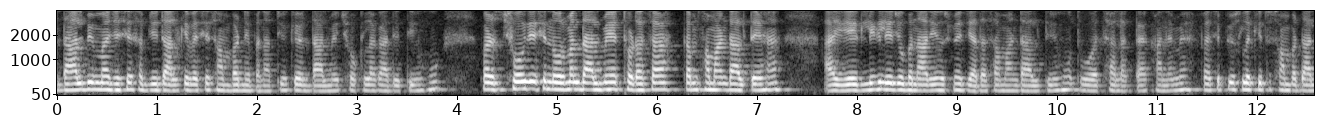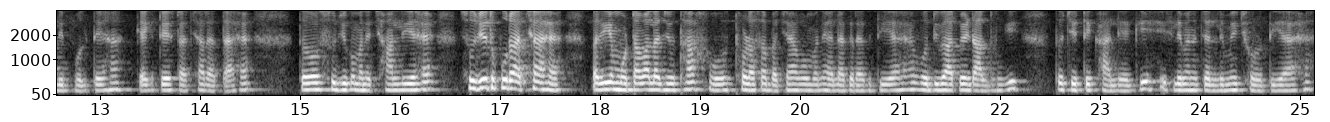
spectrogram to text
दाल भी मैं जैसे सब्ज़ी डाल के वैसे सांभर नहीं बनाती हूँ, केवल दाल में छोंक लगा देती हूँ। पर छोंक जैसे नॉर्मल दाल में थोड़ा सा कम सामान डालते हैं ये इडली के लिए जो बना रही हूँ, उसमें ज़्यादा सामान डालती हूँ तो वो अच्छा लगता है खाने में। वैसे पीयूष लकी तो सांभर दाल ही बोलते हैं, क्या टेस्ट अच्छा रहता है। तो सूजी को मैंने छान लिया है। सूजी तो पूरा अच्छा है, पर ये मोटा वाला जो था, वो थोड़ा सा बचा है, वो मैंने अलग रख दिया है। वो दीवार पे डाल दूँगी तो चिट्टी खा लेगी, इसलिए मैंने चलने में छोड़ दिया है।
